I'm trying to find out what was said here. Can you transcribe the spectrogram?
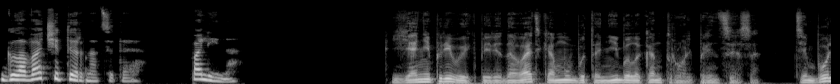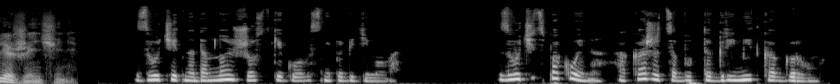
Глава 14. Полина. Я не привык передавать кому бы то ни было контроль, принцесса. Тем более женщине. Звучит надо мной жесткий голос непобедимого. Звучит спокойно, а кажется, будто гремит, как гром.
